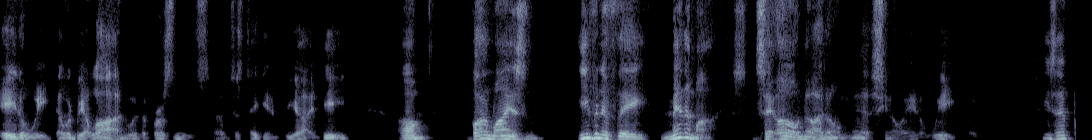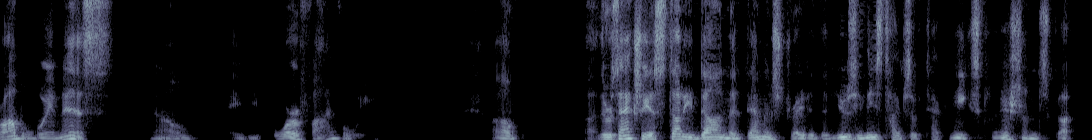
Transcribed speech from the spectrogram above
eight a week, that would be a lot with a person who's uh, just taking a BID. Um, bottom line is, even if they minimize and say, "Oh no, I don't miss," you know, eight a week, but geez, I probably miss, you know, maybe four or five a week. Um, uh, there was actually a study done that demonstrated that using these types of techniques, clinicians got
